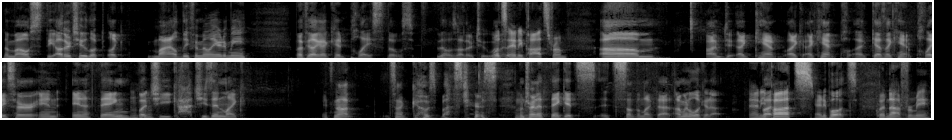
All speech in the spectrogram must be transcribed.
the most. The other two looked like mildly familiar to me, but I feel like I could place those those other two. What's. Annie Potts from? Um, I'm I can't like I can't pl- I guess I can't place her in in a thing, but she God she's in like it's not it's not Ghostbusters. I'm trying to think it's it's something like that. I'm gonna look it up. Annie But- Potts, Annie Potts. but not for me.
